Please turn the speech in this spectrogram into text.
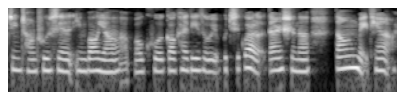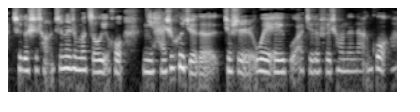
经常出现阴包阳啊，包括高开低走也不奇怪了。但是呢，当每天啊这个市场真的这么走以后，你还是会觉得就是为 A 股啊觉得非常的难过啊。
